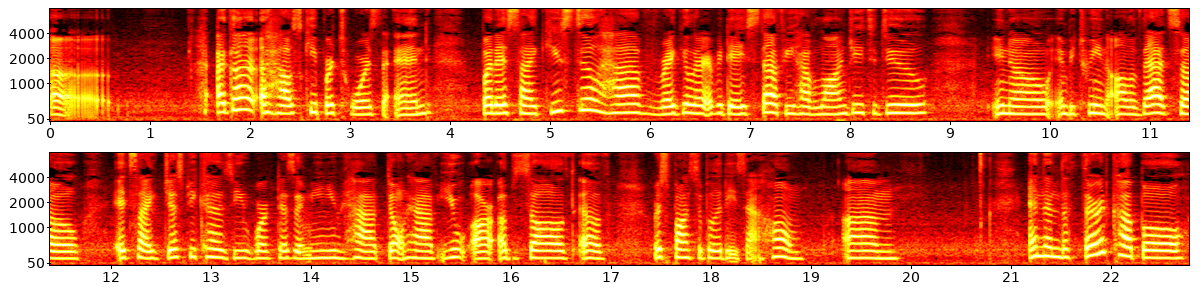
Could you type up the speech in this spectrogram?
uh, I got a housekeeper towards the end, but it's like you still have regular everyday stuff. You have laundry to do, you know, in between all of that. So it's like just because you work doesn't mean you have don't have you are absolved of responsibilities at home. Um, and then the third couple,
